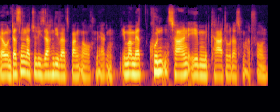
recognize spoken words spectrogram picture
Ja, und das sind natürlich Sachen, die wir als Banken auch merken. Immer mehr Kunden zahlen eben mit Karte oder Smartphone.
